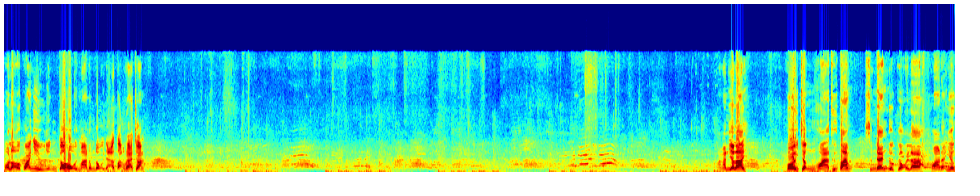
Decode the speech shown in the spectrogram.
Bỏ lỡ quá nhiều những cơ hội mà đồng đội đã tạo ra cho anh. Hoàng Anh Gia Lai với trận hòa thứ 8 xứng đáng được gọi là hòa đại nhân.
